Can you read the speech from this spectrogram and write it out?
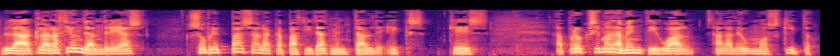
La aclaración de Andreas sobrepasa la capacidad mental de Ex, que es aproximadamente igual a la de un mosquito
